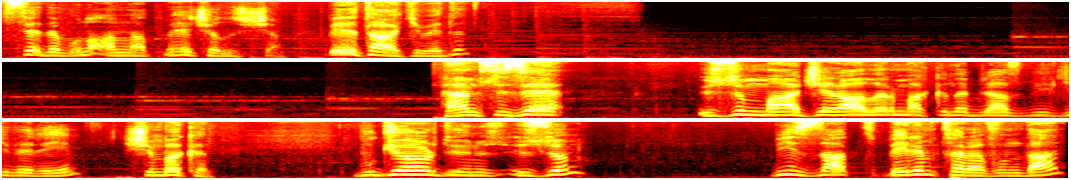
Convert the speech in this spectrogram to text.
size de bunu anlatmaya çalışacağım. Beni takip edin. Hem size üzüm maceralarım hakkında biraz bilgi vereyim. Şimdi bakın bu gördüğünüz üzüm bizzat benim tarafımdan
